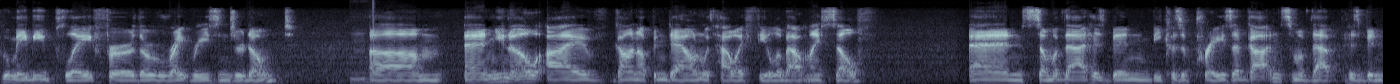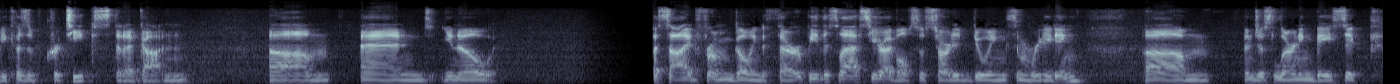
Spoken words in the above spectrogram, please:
who maybe play for the right reasons or don't. Um, and you know i've gone up and down with how i feel about myself. And some of that has been because of praise i've gotten. Some of that has been because of critiques that i've gotten. Um, and you know aside from going to therapy this last year, I've also started doing some reading um, and just learning basic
